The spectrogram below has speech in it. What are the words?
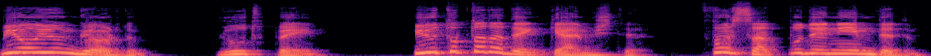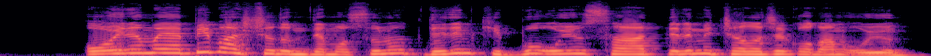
Bir oyun gördüm. Loot Bay. YouTube'da da denk gelmişti. Fırsat bu deneyeyim dedim. Oynamaya bir başladım demosunu. Dedim ki bu oyun saatlerimi çalacak olan oyun.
